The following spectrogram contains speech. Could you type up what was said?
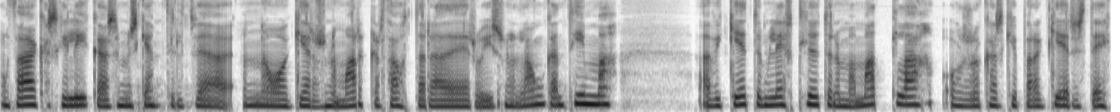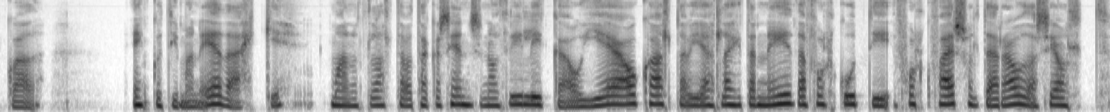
og það er kannski líka sem er skemmtilegt við að ná að gera svona margar þáttaraðir og í svona langan tíma að við getum leift hlutunum að matla og svo kannski bara gerist eitthvað einhver tíman eða ekki maður náttúrulega alltaf að taka sensin á því líka og ég ákvað alltaf, ég ætla ekki að neyða fólk úti, fólk fær svolítið að ráða sjálft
